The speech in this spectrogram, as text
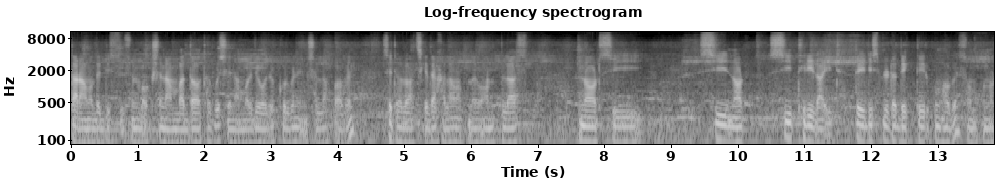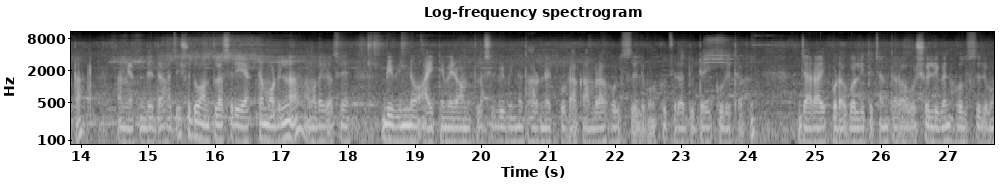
তারা আমাদের ডিসক্রিপশন বক্সে নাম্বার দেওয়া থাকবে, সেই নাম্বারে যোগাযোগ করবেন, ইনশাল্লাহ পাবেন। সেটা হলো আজকে দেখালাম আপনার OnePlus Nord C C Nord C three lite তো এই ডিসপ্লেটা দেখতে এরকম হবে, সম্পূর্ণটা। আপনাদের দেখাচ্ছি। শুধু ওয়ানপ্লাসের এই একটা মডেল না, আমাদের কাছে বিভিন্ন আইটেমের ওয়ানপ্লাসের বিভিন্ন ধরনের প্রোডাক্ট আমরা হোলসেল এবং খুচরা দুটাই করে থাকি। যারা এই প্রোডাক্টগুলো নিতে চান, তারা অবশ্যই নেবেন হোলসেল এবং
